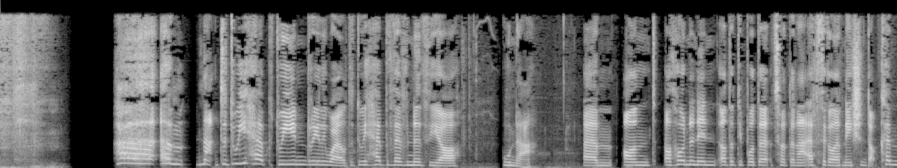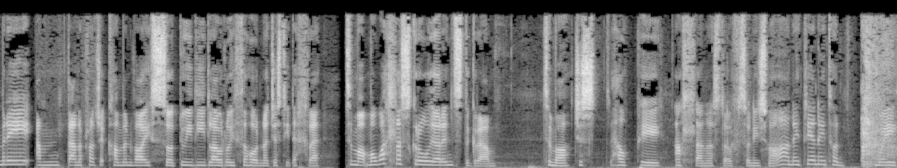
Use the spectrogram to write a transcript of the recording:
um, na, dydw i heb, dwi'n really wild, dydw i heb ddefnyddio hwnna Um, ond oedd hwn yn un, oedd wedi bod, tywed yna, erthigol ar nation.cymru am dan y Project Common Voice, so dwi di lawr wyth o hwn a jyst i dechrau. Tymo, mae well na scrolio ar Instagram, tymo, just helpu allan a stwff, so ni jyst ma, a, ah, neud a neud hwn, mwy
